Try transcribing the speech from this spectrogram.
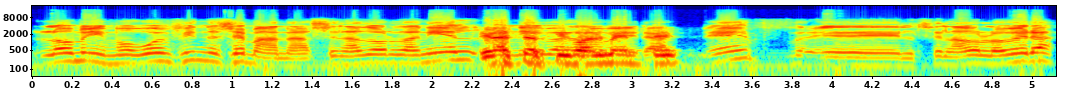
Lo mismo, buen fin de semana, senador Daniel. Gracias, Aníbal igualmente. Lovera, ¿eh? Eh, El senador Lovera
